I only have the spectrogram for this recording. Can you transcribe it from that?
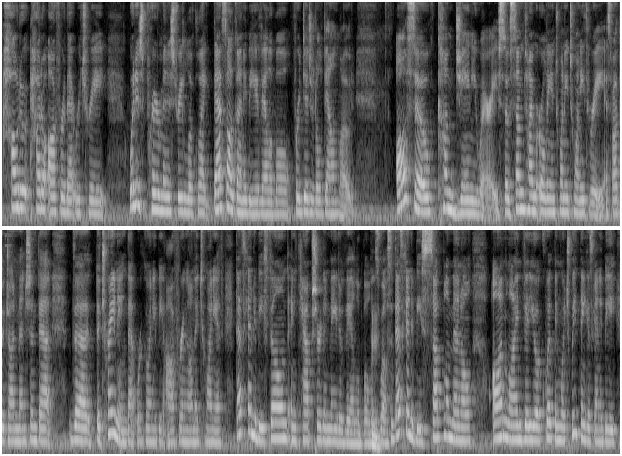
how to how to offer that retreat, what does prayer ministry look like? That's all going to be available for digital download. Also, come January, so sometime early in 2023, as Father John mentioned, that the the training that we're going to be offering on the 20th, that's going to be filmed and captured and made available as well. So that's going to be supplemental online video equipping, which we think is going to be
